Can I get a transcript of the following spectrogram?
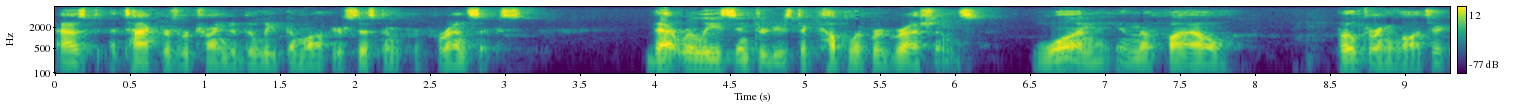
as attackers were trying to delete them off your system for forensics. That release introduced a couple of regressions. One in the file filtering logic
